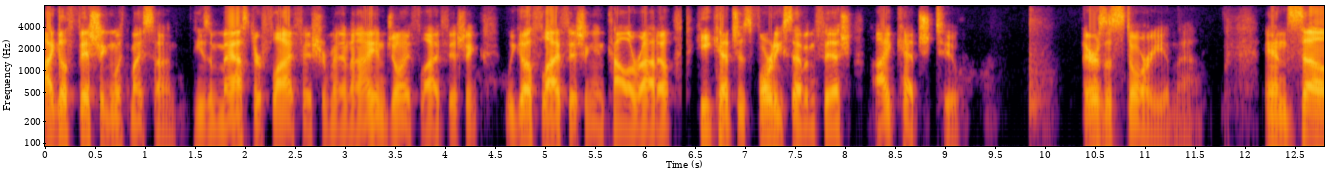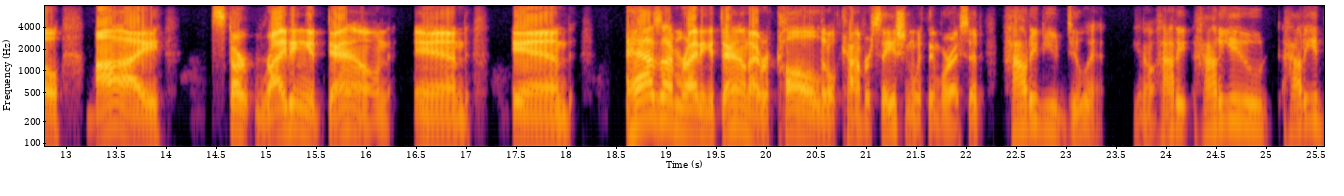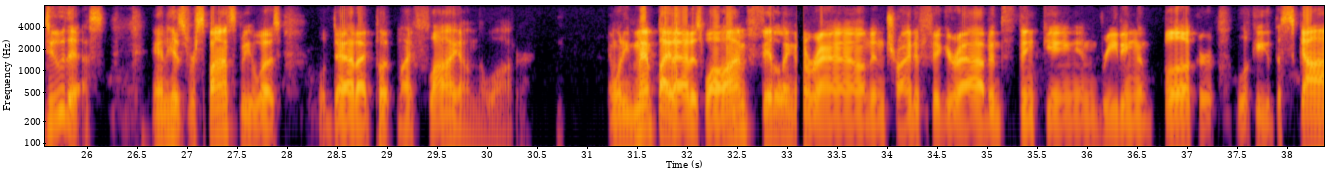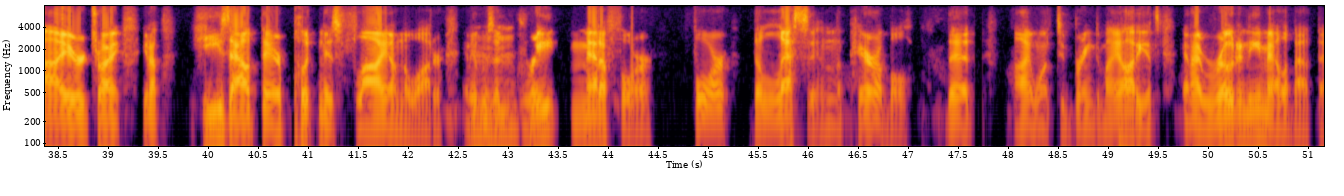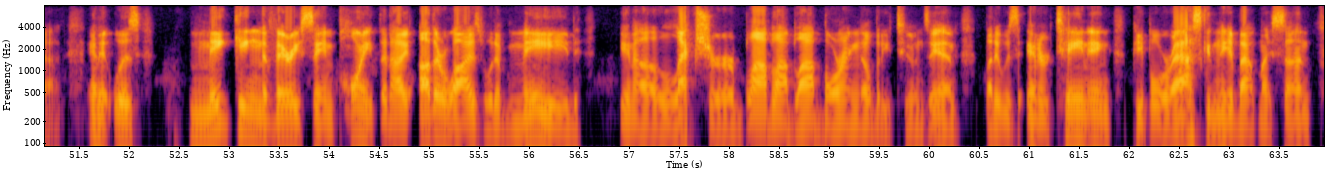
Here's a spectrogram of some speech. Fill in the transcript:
I go fishing with my son. He's a master fly fisherman. I enjoy fly fishing. We go fly fishing in Colorado. He catches 47 fish. I catch two. There's a story in that. And so I start writing it down and and as I'm writing it down, I recall a little conversation with him where I said, "How did you do it? You know, how do you, how do you how do you do this?" And his response to me was, "Well, Dad, I put my fly on the water." And what he meant by that is while I'm fiddling around and trying to figure out and thinking and reading a book or looking at the sky or trying, you know, he's out there putting his fly on the water. And it was a Mhm. great metaphor for the lesson, the parable that I want to bring to my audience. And I wrote an email about that. And it was making the very same point that I otherwise would have made in a lecture, blah, blah, blah, boring, nobody tunes in. But it was entertaining. People were asking me about my son.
